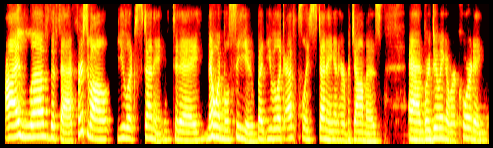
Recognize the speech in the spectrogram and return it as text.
I love the fact, first of all, you look stunning today. No one will see you, but you look absolutely stunning in her pajamas. And we're doing a recording.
